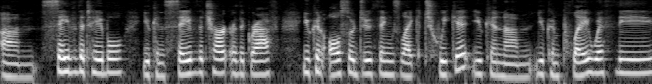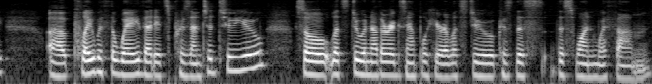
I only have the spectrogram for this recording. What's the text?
um, save the table, you can save the chart or the graph. You can also do things like tweak it. You can um, you can play with the uh, play with the way that it's presented to you. So let's do another example here. Let's do, because this, this one with um,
